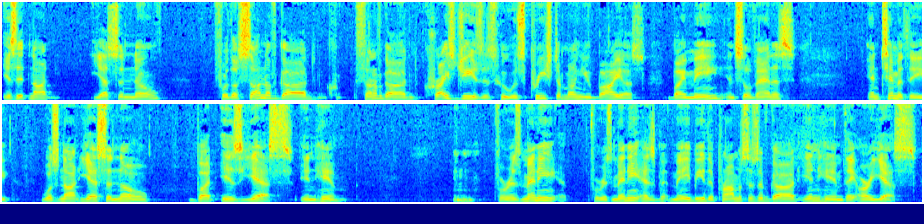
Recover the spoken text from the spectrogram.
is it not yes and no? For the Son of God, Son of God, Christ Jesus, who was preached among you by us, by me and Silvanus and Timothy, was not yes and no, but is yes in him. for as many for as many as may be the promises of God in him, they are yes.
